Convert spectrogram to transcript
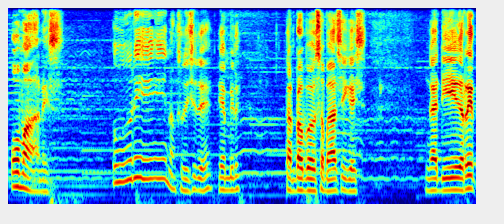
Oh manis. Uri langsung di situ ya diambil tanpa bahasa basi guys. Nggak di read.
